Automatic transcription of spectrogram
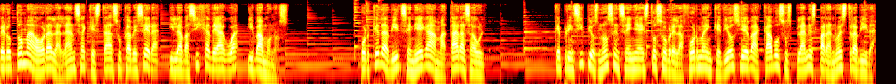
pero toma ahora la lanza que está a su cabecera, y la vasija de agua, y vámonos. ¿Por qué David se niega a matar a Saúl? ¿Qué principios nos enseña esto sobre la forma en que Dios lleva a cabo sus planes para nuestra vida?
